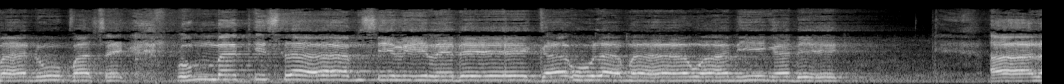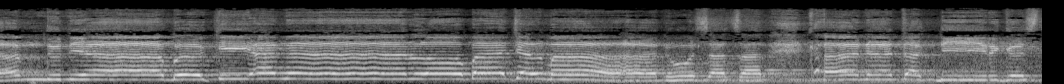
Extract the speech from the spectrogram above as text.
manu pasek umat Islam sililede ka ulama wani ngadek. Alam dunia beki angan loba jalma anu sasar Kana takdir geus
